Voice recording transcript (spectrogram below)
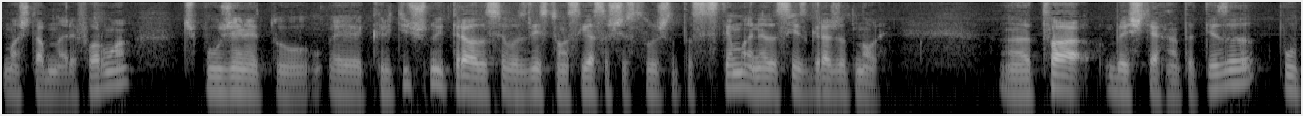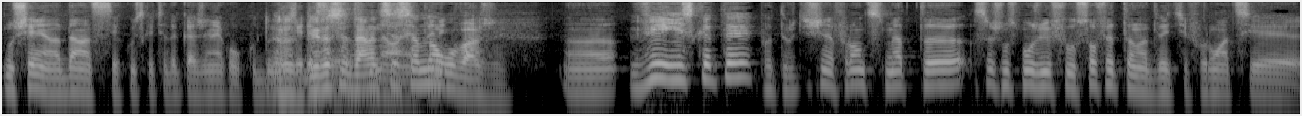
мащабна реформа че положението е критично и трябва да се въздейства на сега съществуващата система, а не да се изграждат нови. Това беше тяхната теза. По отношение на данъците, ако искате да кажа няколко думи. Разбира се, данъци са много важни. А, Вие искате... Патриотичният фронт смята, всъщност може би философията на двете формации е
